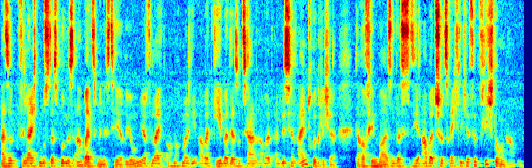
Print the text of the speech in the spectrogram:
Also vielleicht muss das Bundesarbeitsministerium ja vielleicht auch noch mal die Arbeitgeber der sozialen Arbeit ein bisschen eindrücklicher darauf hinweisen, dass sie arbeitsschutzrechtliche Verpflichtungen haben.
